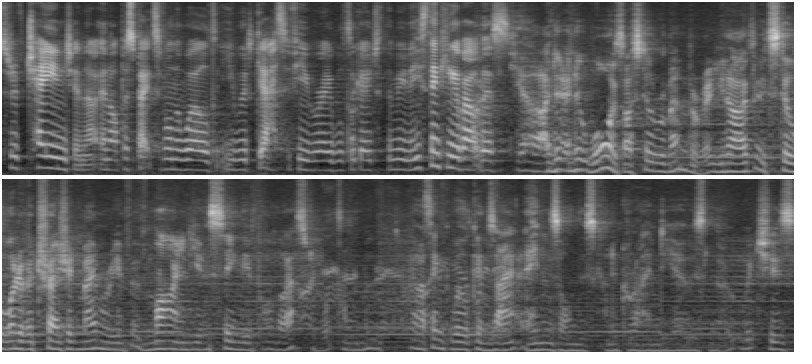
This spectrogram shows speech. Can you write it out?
sort of change in, in our perspective on the world you would guess if you were able to go to the moon. He's thinking about this. Yeah, and, and it was. I still remember it. You know, it's still one of a treasured memory of, of mine. You know, seeing the Apollo astronauts on the moon. And I think Wilkins ends on this kind of grandiose note, which is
